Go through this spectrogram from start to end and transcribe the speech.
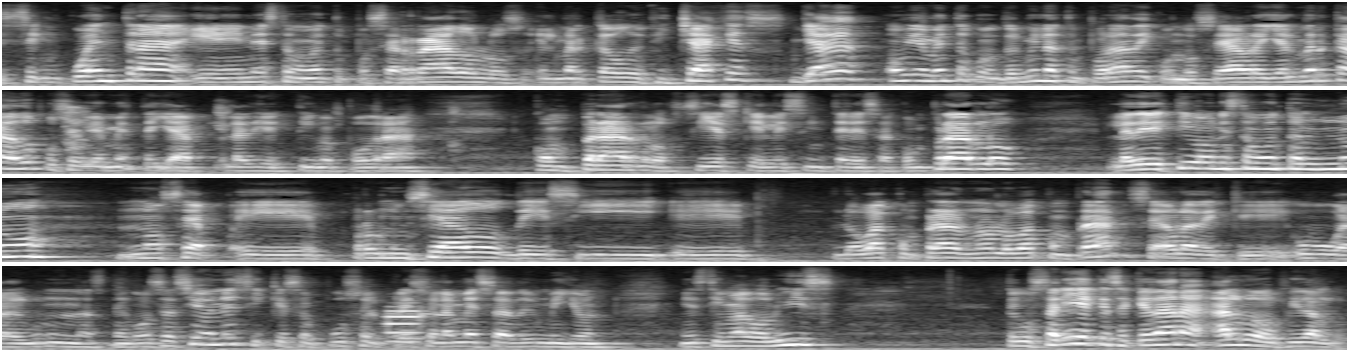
se encuentra en este momento pues cerrado el mercado de fichajes ya obviamente cuando termine la temporada y cuando se abra ya el mercado pues obviamente ya la directiva podrá comprarlo si es que les interesa comprarlo la directiva en este momento no no se ha eh, pronunciado de si eh, lo va a comprar o no lo va a comprar. Se habla de que hubo algunas negociaciones y que se puso el precio en la mesa de un millón. Mi estimado Luis, ¿te gustaría que se quedara algo de Fidalgo?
